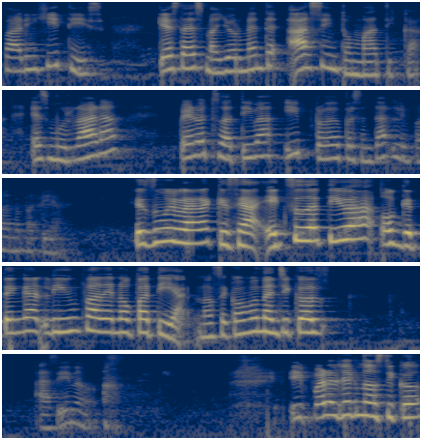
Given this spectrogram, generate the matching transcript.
Faringitis, que esta es mayormente asintomática. Es muy rara, pero exudativa y puede presentar linfadenopatía. es muy rara que sea exudativa o que tenga linfadenopatía. No se confundan, chicos. Así no. Y para el diagnóstico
